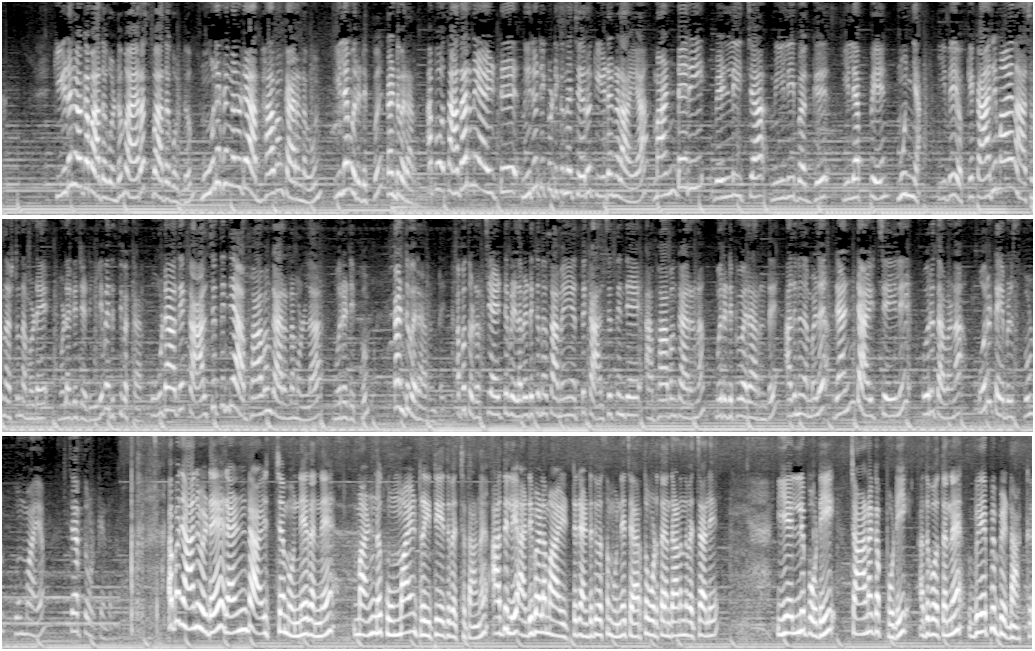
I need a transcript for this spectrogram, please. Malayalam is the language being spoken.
കീടരോഗബാധ കൊണ്ടും വൈറസ് ബാധ കൊണ്ടും മൂലകങ്ങളുടെ അഭാവം കാരണവും ഇലമുരടിപ്പ് കണ്ടുവരാറുണ്ട്. അപ്പോ സാധാരണയായിട്ട് നീരൂറ്റി കുടിക്കുന്ന ചെറു കീടങ്ങളായ മണ്ടരി വെള്ളീച്ച മീലിബഗ് ഇലപ്പേൻ മുഞ്ഞ ഇവയൊക്കെ കാര്യമായ നാശനഷ്ടം നമ്മുടെ മുളക് ചെടിയിൽ വരുത്തി വെക്കാറ് കൂടാതെ കാൽസ്യത്തിന്റെ അഭാവം കാരണമുള്ള മുരടിപ്പും കണ്ടുവരാറുണ്ട്. അപ്പൊ തുടർച്ചയായിട്ട് വിളവെടുക്കുന്ന സമയത്ത് കാൽസ്യത്തിന്റെ അഭാവം കാരണം മുരടിപ്പ് വരാറുണ്ട്. അതിന് നമ്മൾ രണ്ടാഴ്ചയിൽ ഒരു തവണ ഒരു ടേബിൾ സ്പൂൺ കുമ്മായം ചേർത്ത് കൊടുക്കേണ്ടതാണ്. അപ്പോൾ ഞാനിവിടെ രണ്ടാഴ്ച മുന്നേ തന്നെ മണ്ണ് കുമ്മായം ട്രീറ്റ് ചെയ്ത് വെച്ചതാണ്. അതിൽ അടിവളമായിട്ട് രണ്ട് ദിവസം മുന്നേ ചേർത്ത് കൊടുത്തത് എന്താണെന്ന് വെച്ചാൽ എല്ലുപൊടി ചാണകപ്പൊടി അതുപോലെ തന്നെ വേപ്പിൻ പിണ്ണാക്ക്.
